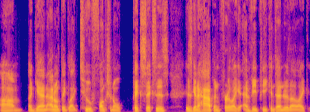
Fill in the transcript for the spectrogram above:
Um, again, I don't think like two functional pick sixes is going to happen for like an MVP contender that like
